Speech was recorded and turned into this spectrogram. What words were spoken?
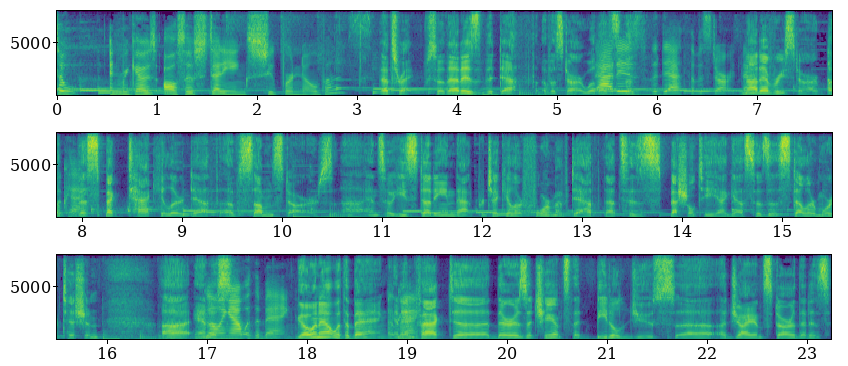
So, Enrico is also studying supernovas? That's right. So that is the death of a star. Well, that is the, the, death of a star. Not every star, but okay. the spectacular death of some stars. Uh, and so he's studying that particular form of death. That's his specialty, I guess, as a stellar mortician. Uh, and going a, out with a bang. Going out with a bang. Okay. And in fact, uh, there is a chance that Betelgeuse, uh, a giant star that has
